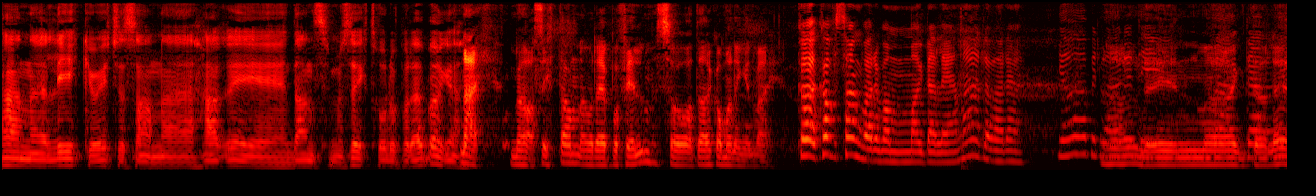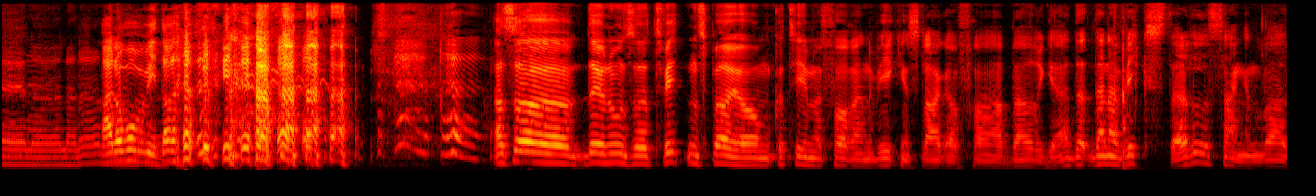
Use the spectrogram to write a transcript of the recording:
han eh, liker jo ikke sånn eh, harry dansemusikk. Tror du på det, Børge? Nei, vi har sett den, og det er på film, så der kommer han ingen vei. Hva, hva sang var det? Var Magdalena, eller var det Ja, vil være din Din Magdalena la, la, la. Nei, da må vi videre. Altså, det er jo noen som Tvitten spør jo om når vi får en vikingslager fra Børge. De- Denne Vikstøl-sangen, var,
